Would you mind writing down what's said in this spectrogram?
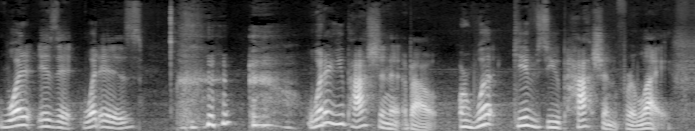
what is it? What is what are you passionate about? Or what gives you passion for life?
